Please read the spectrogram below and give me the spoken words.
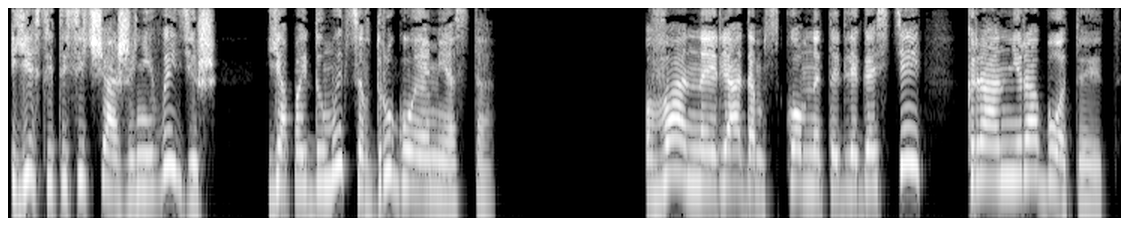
«Если ты сейчас же не выйдешь, я пойду мыться в другое место». В ванной рядом с комнатой для гостей кран не работает.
